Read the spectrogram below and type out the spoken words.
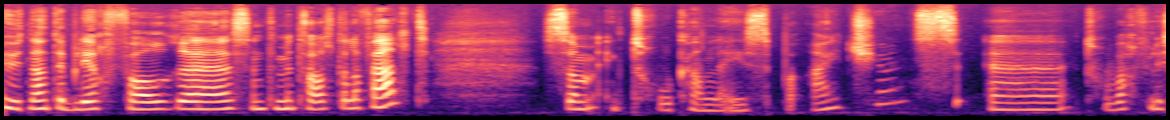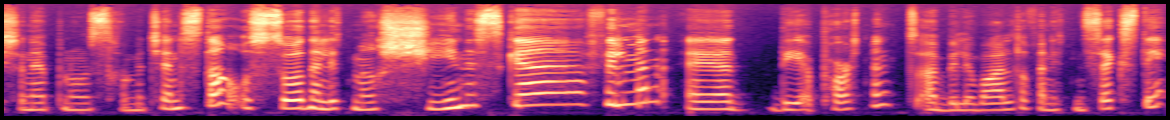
Uten at det blir for uh, sentimentalt eller fælt. Som jeg tror kan leies på iTunes. Uh, jeg tror i hvert fall ikke den er på noen strammetjenester. Og så den litt mer kyniske filmen, uh, The Apartment av Billy Wilder fra 1960.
